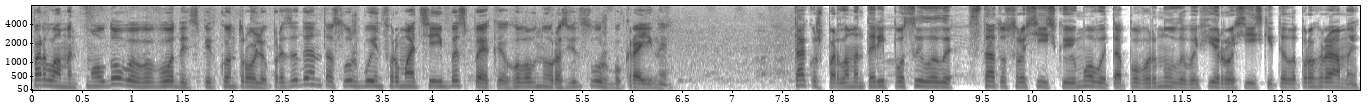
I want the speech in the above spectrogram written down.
парламент Молдови виводить з під контролю президента службу інформації і безпеки, головну розвідслужбу країни. Також парламентарі посилили статус російської мови та повернули в ефір російські телепрограми.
